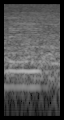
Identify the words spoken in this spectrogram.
你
